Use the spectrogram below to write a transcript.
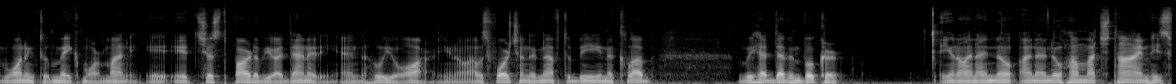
wanting to make more money. It, it's just part of your identity and who you are. You know, I was fortunate enough to be in a club. We had Devin Booker, you know, and I know and I knew how much time his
